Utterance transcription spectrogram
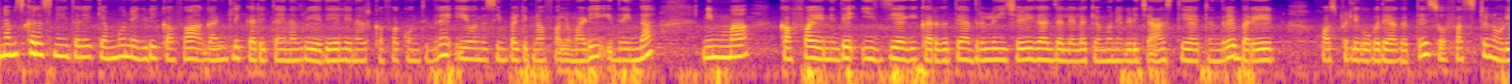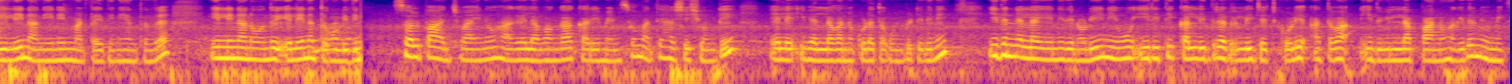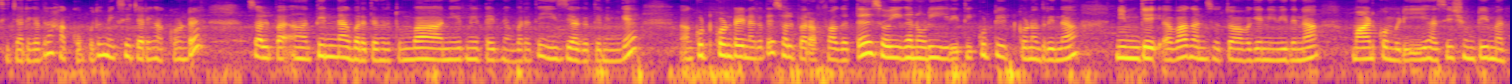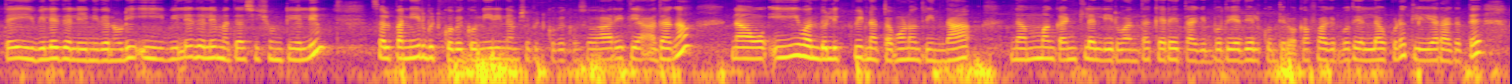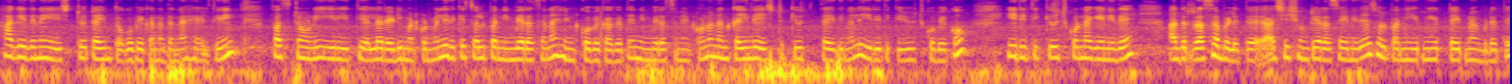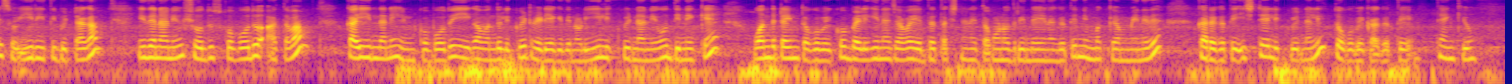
ನಮಸ್ಕಾರ ಸ್ನೇಹಿತರೆ, ಕೆಮ್ಮು, ನೆಗಡಿ, ಕಫ, ಗಂಟ್ಲಿ ಕರಿತ ಏನಾದರೂ ಎದೆಯಲ್ಲಿ ಏನಾದರೂ ಕಫ ಕುಂತಿದ್ರೆ ಈ ಒಂದು ಸಿಂಪಲ್ ಟಿಪ್ನ ಫಾಲೋ ಮಾಡಿ. ಇದರಿಂದ ನಿಮ್ಮ ಕಫ ಏನಿದೆ ಈಸಿಯಾಗಿ ಕರಗುತ್ತೆ. ಅದರಲ್ಲೂ ಈ ಚಳಿಗಾಲದಲ್ಲೆಲ್ಲ ಕೆಮ್ಮು, ನೆಗಡಿ ಜಾಸ್ತಿ ಆಯಿತು ಅಂದರೆ ಬರೀ ಹಾಸ್ಪಿಟ್ಲಿಗೆ ಹೋಗೋದೇ ಆಗುತ್ತೆ. ಸೊ ಫಸ್ಟ್ ನೋಡಿ ಇಲ್ಲಿ ನಾನು ಏನೇನು ಮಾಡ್ತಾಯಿದ್ದೀನಿ ಅಂತಂದರೆ, ಇಲ್ಲಿ ನಾನು ಒಂದು ಎಲೆನ ತೊಗೊಂಡಿದ್ದೀನಿ. ಸ್ವಲ್ಪ ಅಜ್ವಾಯಿನು ಹಾಗೆ ಲವಂಗ ಕರಿಮೆಣಸು ಮತ್ತು ಹಸಿ ಶುಂಠಿ, ಎಲೆ ಇವೆಲ್ಲವನ್ನು ಕೂಡ ತೊಗೊಂಡ್ಬಿಟ್ಟಿದ್ದೀನಿ. ಇದನ್ನೆಲ್ಲ ಏನಿದೆ ನೋಡಿ, ನೀವು ಈ ರೀತಿ ಕಲ್ಲಿದ್ದರೆ ಅದರಲ್ಲಿ ಜಜ್ಕೊಳ್ಳಿ ಅಥವಾ ಇದು ಇಲ್ಲಪ್ಪ ಅನ್ನೋ ಹಾಗಿದ್ರೆ ನೀವು ಮಿಕ್ಸಿ ಜಾರಿಗೆ ಆದರೆ ಹಾಕ್ಕೋಬೋದು. ಮಿಕ್ಸಿ ಜಾರಿಗೆ ಹಾಕ್ಕೊಂಡ್ರೆ ಸ್ವಲ್ಪ ತಿನ್ನಾಗಿ ಬರುತ್ತೆ, ಅಂದರೆ ತುಂಬ ನೀರು ನೀರು ಟೈಪ್ನಾಗ ಬರುತ್ತೆ, ಈಸಿ ಆಗುತ್ತೆ ನಿಮಗೆ. ಕುಟ್ಕೊಂಡ್ರೆ ಏನಾಗುತ್ತೆ, ಸ್ವಲ್ಪ ರಫ್ ಆಗುತ್ತೆ. ಸೊ ಈಗ ನೋಡಿ ಈ ರೀತಿ ಕುಟ್ಟಿ ಇಟ್ಕೊಳೋದ್ರಿಂದ ನಿಮಗೆ ಯಾವಾಗ ಅನಿಸುತ್ತೋ ಅವಾಗೆ ನೀವು ಇದನ್ನು ಮಾಡ್ಕೊಂಬಿಡಿ. ಈ ಹಸಿ ಶುಂಠಿ ಮತ್ತು ಈ ವಿಲೆದೆಲೆ ಏನಿದೆ ನೋಡಿ, ಈ ವಿಲೆದೆಲೆ ಮತ್ತು ಹಸಿ ಶುಂಠಿಯಲ್ಲಿ ಸ್ವಲ್ಪ ನೀರು ಬಿಟ್ಕೋಬೇಕು, ನೀರಿನ ಅಂಶ ಬಿಟ್ಕೋಬೇಕು. ಸೊ ಆ ರೀತಿ ಆದಾಗ ನಾವು ಈ ಒಂದು ಲಿಕ್ವಿಡ್ನ ತೊಗೊಳೋದ್ರಿಂದ ನಮ್ಮ ಗಂಟ್ಲಲ್ಲಿರುವಂಥ ಕೆರೆತ ಆಗಿರ್ಬೋದು ಎದೆಯಲ್ಲಿ ಕುಂತಿರುವ ಕಫ ಆಗಿರ್ಬೋದು, ಎಲ್ಲವೂ ಕೂಡ ಕ್ಲಿಯರ್ ಆಗುತ್ತೆ. ಹಾಗೆ ಇದನ್ನು ಎಷ್ಟು ಟೈಮ್ ತೊಗೋಬೇಕು ಅನ್ನೋದನ್ನು ಹೇಳ್ತೀನಿ. ಫಸ್ಟ್ ನೋಡಿ ಈ ರೀತಿ ಎಲ್ಲ ರೆಡಿ ಮಾಡ್ಕೊಂಡ್ಮೇಲೆ ಇದಕ್ಕೆ ಸ್ವಲ್ಪ ನಿಂಬೆ ರಸನ ಹಿಂಡ್ಕೋಬೇಕಾಗುತ್ತೆ. ನಿಂಬೆ ರಸನ ಇಟ್ಕೊಂಡು ನನ್ನ ಕೈಯಿಂದ ಎಷ್ಟು ಕ್ಯೂಚ್ತಾ ಇದ್ದೀನಲ್ಲ ಈ ರೀತಿ ಕ್ಯೂಚ್ಕೋಬೇಕು. ಈ ರೀತಿ ಕ್ಯೂಚ್ಕೊಂಡಾಗ ಏನಿದೆ, ಅದರ ರಸ ಬೀಳುತ್ತೆ. ಹಸಿ ಶುಂಠಿಯ ರಸ ಏನಿದೆ, ಸ್ವಲ್ಪ ನೀರು ನೀರು ಟೈಪ್ನಾಗ ಬಿಡುತ್ತೆ. ಸೊ ಈ ರೀತಿ ಬಿಟ್ಟಾಗ ಇದನ್ನು ನೀವು ಶೋಧಿಸ್ಕೋಬೋದು ಅಥವಾ ಕೈಯಿಂದನೇ ಹಿಂಡ್ಕೋಬೋದು. ಈಗ ಒಂದು ಲಿಕ್ವಿಡ್ ರೆಡಿಯಾಗಿದೆ ನೋಡಿ. ಈ ಲಿಕ್ವಿಡ್ನ ನೀವು ದಿನಕ್ಕೆ ಒಂದು ಟೈಮ್ ತೊಗೋಬೇಕು. ಬೆಳಗಿನ ಜಾವ ಎದ್ದ ತಕ್ಷಣವೇ ತೊಗೊಳೋದ್ರಿಂದ ಏನಾಗುತ್ತೆ? ನಿಮ್ಮ ಕೆಮ್ಮೇನಿದೆ ಕರಗುತ್ತೆ. ಇಷ್ಟೇ ಲಿಕ್ವಿಡ್ನಲ್ಲಿ ತೊಗೋಬೇಕಾಗುತ್ತೆ. Thank you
